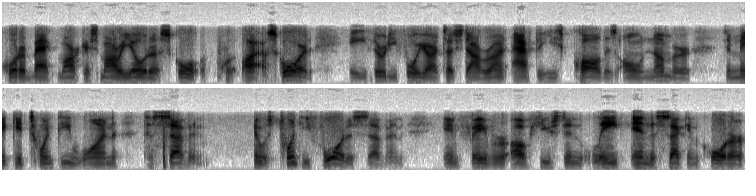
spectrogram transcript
quarterback Marcus Mariota score, uh, scored a 34 yard touchdown run after he's called his own number to make it 21 to 7. It was 24 to 7 in favor of Houston late in the second quarter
